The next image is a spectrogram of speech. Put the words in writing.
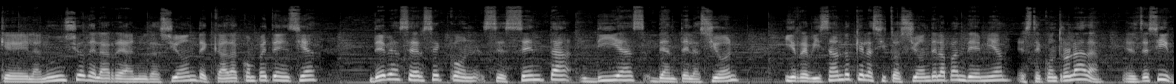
que el anuncio de la reanudación de cada competencia debe hacerse con 60 días de antelación y revisando que la situación de la pandemia esté controlada, es decir,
